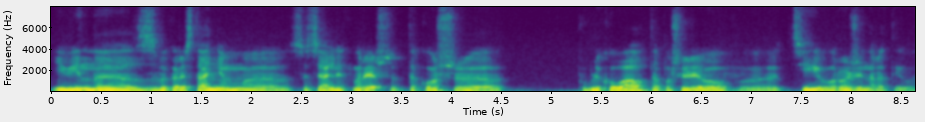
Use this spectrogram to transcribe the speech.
і він е, з використанням соціальних мереж також публікував та поширював ці ворожі наративи.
